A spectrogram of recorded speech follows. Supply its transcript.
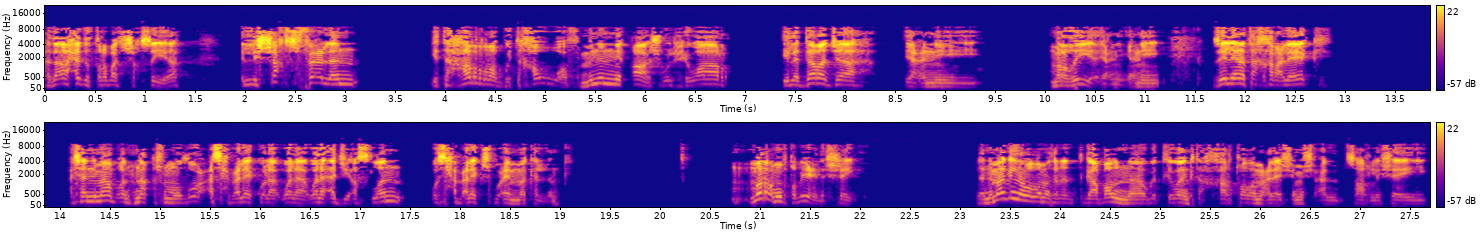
هذا أحد اضطرابات الشخصية اللي الشخص فعلا يتهرب ويتخوف من النقاش والحوار إلى درجة يعني مرضية. يعني يعني زي اللي أنا أتأخر عليك عشاني ما أبغى نتناقش في الموضوع أسحب عليك ولا ولا ولا أجي أصلا وأسحب عليك أسبوعين ما أكلمك. مرة مو طبيعي ذا الشيء. لأن ما قلنا والله مثلا تقابلنا وقلت لي وينك تأخرت؟ والله معليش يا مشعل صار لي شيء.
